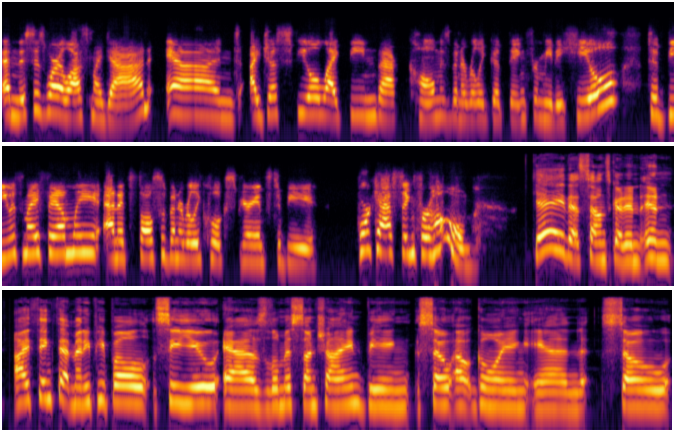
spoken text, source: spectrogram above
and this is where I lost my dad. And I just feel like being back home has been a really good thing for me to heal, to be with my family. And it's also been a really cool experience to be forecasting for home. Yay, that sounds good. And and I think that many people see you as Little Miss Sunshine being so outgoing and so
